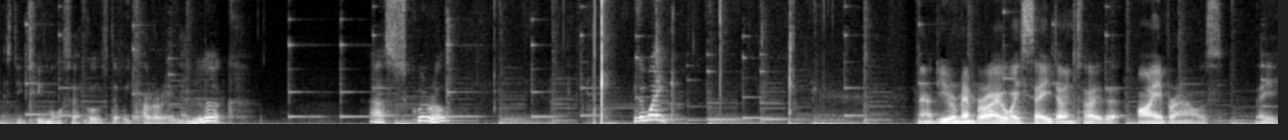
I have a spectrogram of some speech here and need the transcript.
let's do two more circles that we colour in. And look, our squirrel is awake. Now, do you remember I always say, don't I, that eyebrows, they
